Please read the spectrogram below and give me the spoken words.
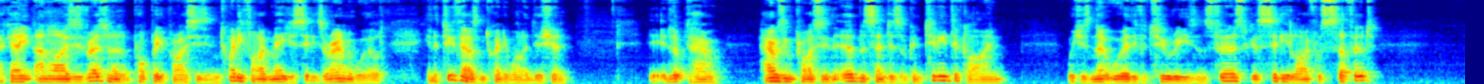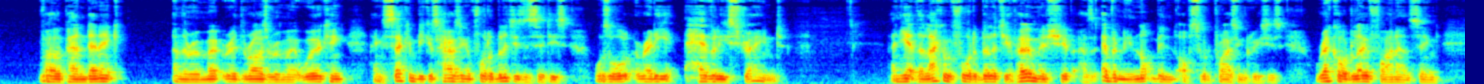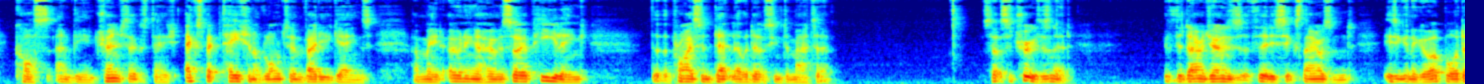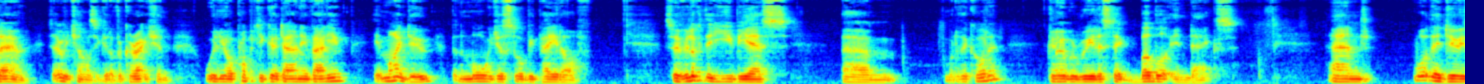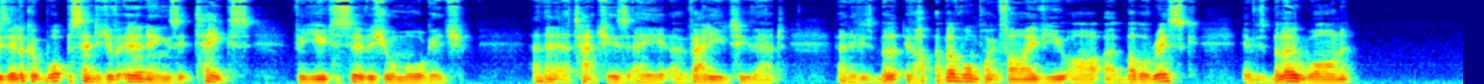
okay, analyzes residential property prices in 25 major cities around the world. In a 2021 edition, it looked how housing prices in urban centres have continued to climb, which is noteworthy for two reasons. First, because city life was suffered via the pandemic and the, remote, the rise of remote working, and second, because housing affordability in cities was already heavily strained. And yet, the lack of affordability of homeownership has evidently not been obstacle to price increases. Record low financing costs and the entrenched expectation of long term value gains have made owning a home so appealing that the price and debt level don't seem to matter. So that's the truth, isn't it? If the Dow Jones is at 36,000, is it going to go up or down? There's every chance it could have a correction. Will your property go down in value? It might do, but the mortgage will still be paid off. So if you look at the UBS, um, what do they call it? Global Real Estate Bubble Index. And what they do is they look at what percentage of earnings it takes for you to service your mortgage. And then it attaches a, a value to that. And if it's be- if above 1.5, you are at bubble risk. If it's below 1,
